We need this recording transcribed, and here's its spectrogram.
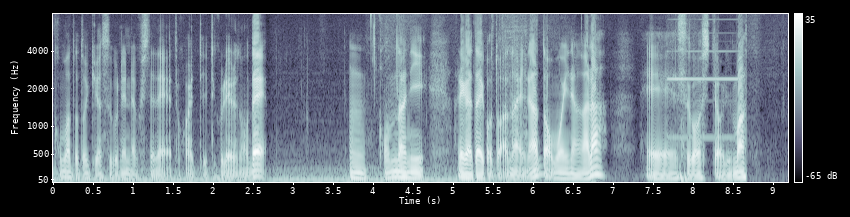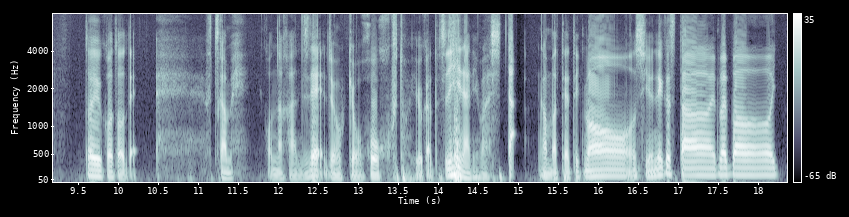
困った時はすぐ連絡してね、とか言って言ってくれるので、うん、こんなにありがたいことはないなと思いながら、えー、過ごしております。ということで、2日目、こんな感じで状況報告という形になりました。頑張ってやっていきます。See you next time. バイバイ。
